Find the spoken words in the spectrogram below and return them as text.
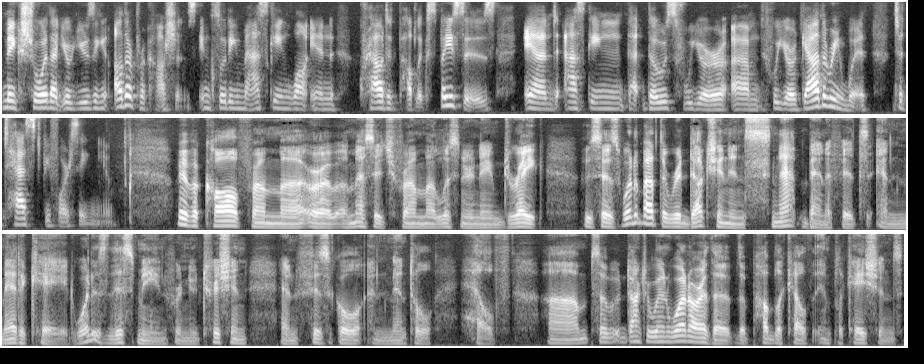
make sure that you're using other precautions, including masking while in crowded public spaces and asking that those who you're um, who you're gathering with to test before seeing you. We have a call from, uh, or a, message from a listener named Drake who says, What about the reduction in SNAP benefits and Medicaid? What does this mean for nutrition and physical and mental health? Um, so, Dr. Wen, what are the, the public health implications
